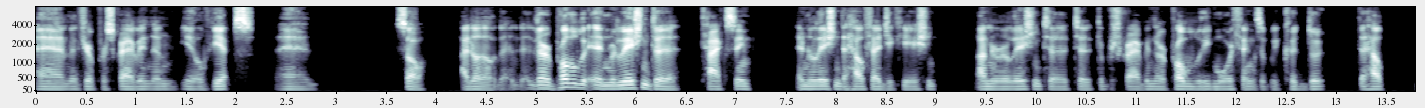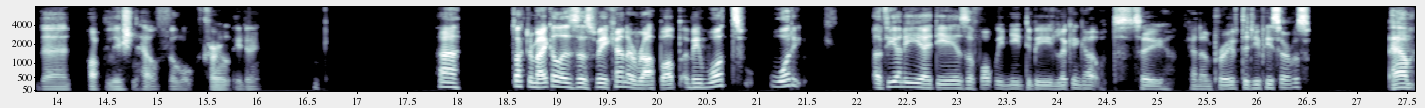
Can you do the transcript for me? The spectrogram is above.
and if you're prescribing them, you know, vapes. And so I don't know. They're probably in relation to taxing in relation to health education and in relation to, to, to prescribing, there are probably more things that we could do. to help the population health than what we're currently do. Uh, Dr. Michael, as as we kind of wrap up, I mean, what what have you any ideas of what we need to be looking at to kind of improve the GP service? Um,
